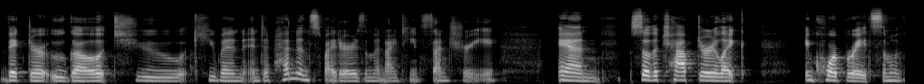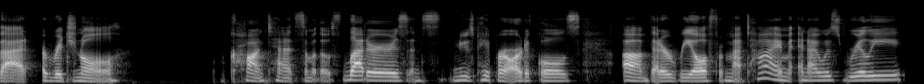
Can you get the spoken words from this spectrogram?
Victor Hugo to Cuban independence fighters in the 19th century. And so the chapter like incorporates some of that original content, some of those letters and newspaper articles um, that are real from that time. And I was really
